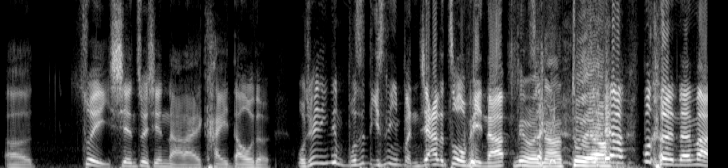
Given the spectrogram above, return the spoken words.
呃，最先最先拿来开刀的。我觉得一定不是迪士尼本家的作品啊，没有人拿，对啊，对啊，不可能嘛，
